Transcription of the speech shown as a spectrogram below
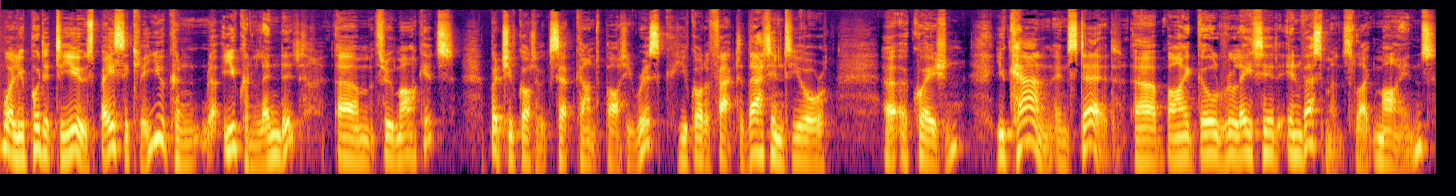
Well, you put it to use. Basically, you can you can lend it um, through markets, but you've got to accept counterparty risk. You've got to factor that into your uh, equation. You can instead uh, buy gold related investments like mines,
